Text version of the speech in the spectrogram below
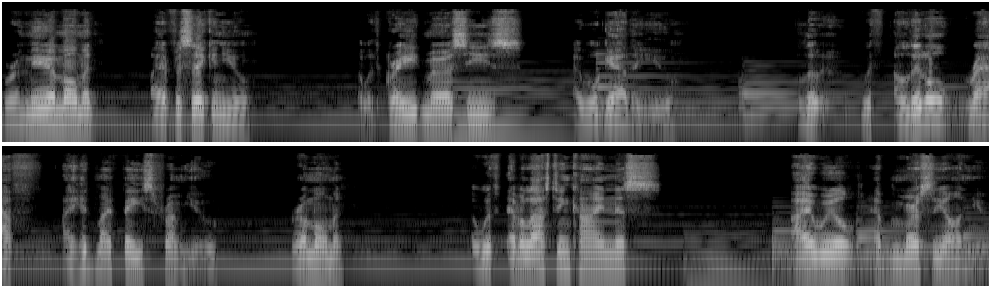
For a mere moment I have forsaken you, but with great mercies I will gather you. With a little wrath I hid my face from you for a moment, but with everlasting kindness I will have mercy on you,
